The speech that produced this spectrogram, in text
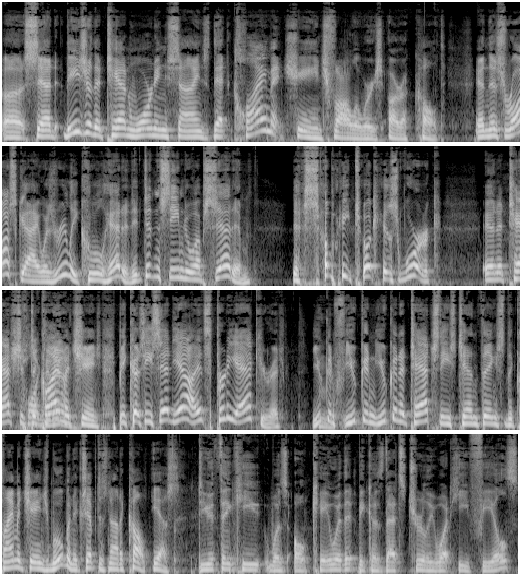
uh, said, These are the 10 warning signs that climate change followers are a cult. And this Ross guy was really cool headed. It didn't seem to upset him that somebody took his work and attached it Plugged it to climate in. change because he said, "Yeah, it's pretty accurate. You can you can you can attach these ten things to the climate change movement, except it's not a cult." Yes. Do you think he was okay with it because that's truly what he feels?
